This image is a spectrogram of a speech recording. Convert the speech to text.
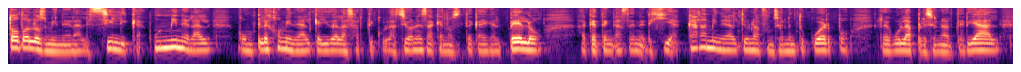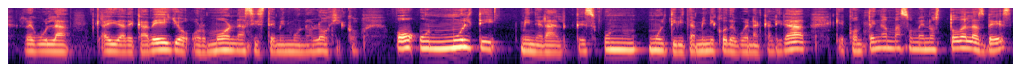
todos los minerales. Sílica, un mineral, complejo mineral que ayuda a las articulaciones, a que no se te caiga el pelo, a que tengas energía. Cada mineral tiene una función en tu cuerpo, regula presión arterial, regula caída de cabello, hormonas, sistema inmunológico. O un multimineral, que es un multivitamínico de buena calidad, que contenga más o menos todas las veces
